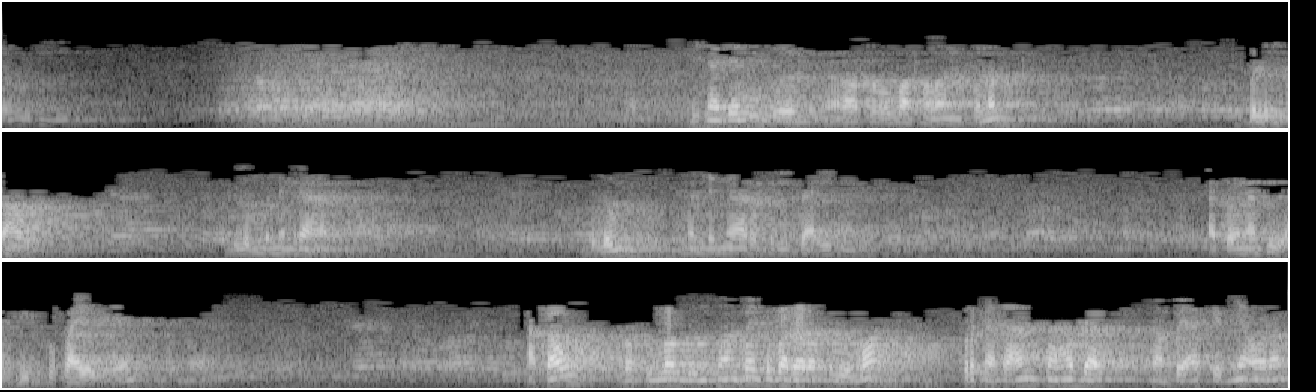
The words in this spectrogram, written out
Yahudi? Bisa jadi Rasulullah SAW belum tahu, belum mendengar, belum mendengar berita ini atau nanti ya di Tufail ya. Atau Rasulullah belum sampai kepada Rasulullah perkataan sahabat sampai akhirnya orang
